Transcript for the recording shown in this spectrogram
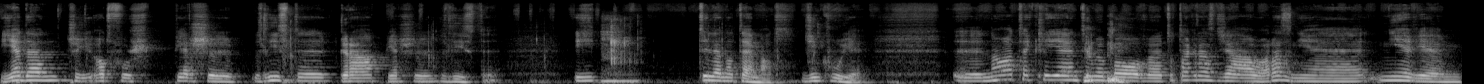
1, czyli otwórz pierwszy z listy, gra pierwszy z listy. I tyle na temat. Dziękuję. Yy, No a te klienty webowe, to tak raz działa, raz nie, nie wiem.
